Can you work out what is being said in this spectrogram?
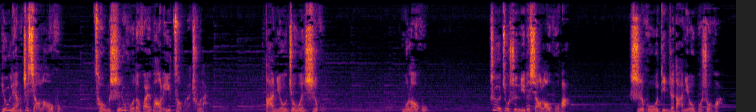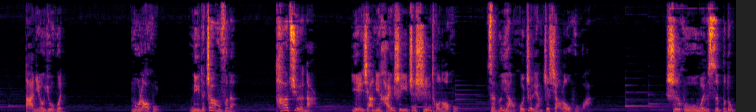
有两只小老虎从石虎的怀抱里走了出来。大牛就问石虎：“母老虎，这就是你的小老虎吧？”石虎盯着大牛不说话。大牛又问：“母老虎，你的丈夫呢？他去了哪儿？眼下你还是一只石头老虎，怎么养活这两只小老虎啊？”石虎纹丝不动，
